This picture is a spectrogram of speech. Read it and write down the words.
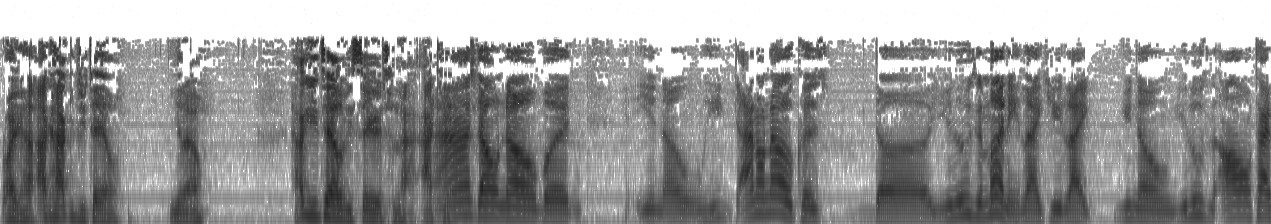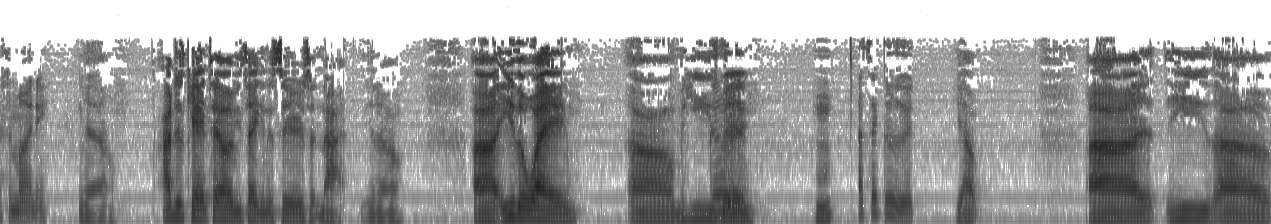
Right? How, how could you tell? You know, how can you tell if he's serious or not? I can't. I don't know, but you know, he. I don't know because the you losing money. Like you, like you know, you're losing all types of money. Yeah, I just can't tell if he's taking it serious or not. You know, uh, either way, um, he's Good. been. Hmm? I said good. Yep. Uh, he, uh,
